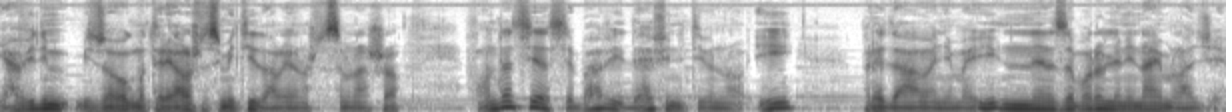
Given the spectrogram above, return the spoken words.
ja vidim iz ovog materijala što se mi ti dali, ono što sam našao, fondacija se bavi definitivno i predavanjima i nezaboravljeni najmlađe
